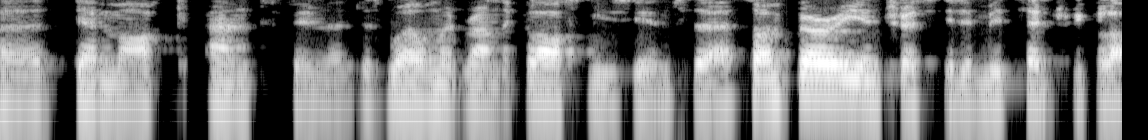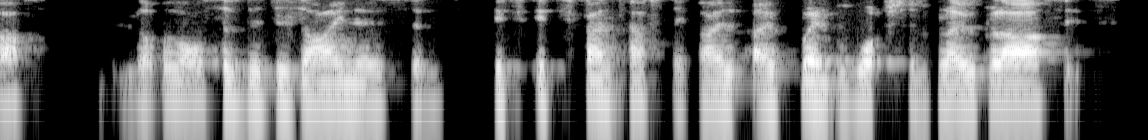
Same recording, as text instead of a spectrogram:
uh, Denmark and Finland as well, and went around the glass museums there. So I'm very interested in mid-century glass. Lots of the designers, and it's it's fantastic. I, I went and watched them blow glass. It's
